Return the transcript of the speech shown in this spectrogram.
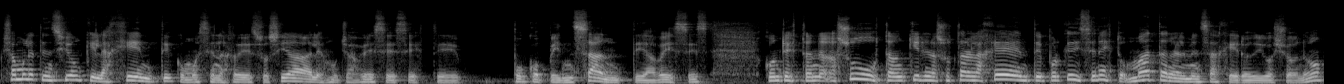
me llamó la atención que la gente, como es en las redes sociales, muchas veces, este, poco pensante a veces, contestan, asustan, quieren asustar a la gente, ¿por qué dicen esto? Matan al mensajero, digo yo, ¿no?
